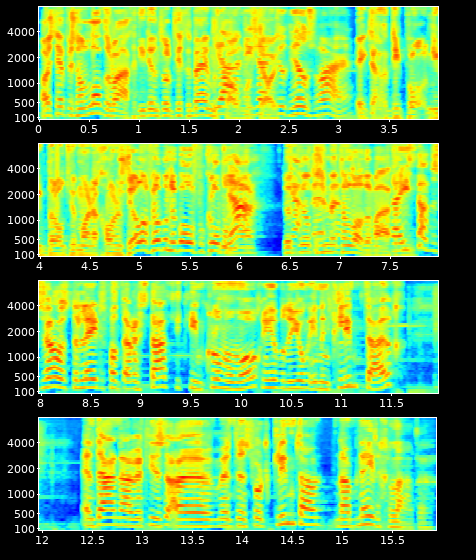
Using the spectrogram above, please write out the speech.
Als ze hebben zo'n ladderwagen die dan natuurlijk dichterbij moet ja, komen. die of zijn natuurlijk heel zwaar. Ik dacht, die, die brandweermannen gewoon zelf helemaal naar boven klommen. Maar dat ja, wilden ze met een ladderwagen Ja, hier staat dus wel eens de leden van het arrestatieteam klommen omhoog... en hielpen de jongen in een klimtuig. En daarna werd hij dus eh, met een soort klimtouw naar beneden gelaten.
